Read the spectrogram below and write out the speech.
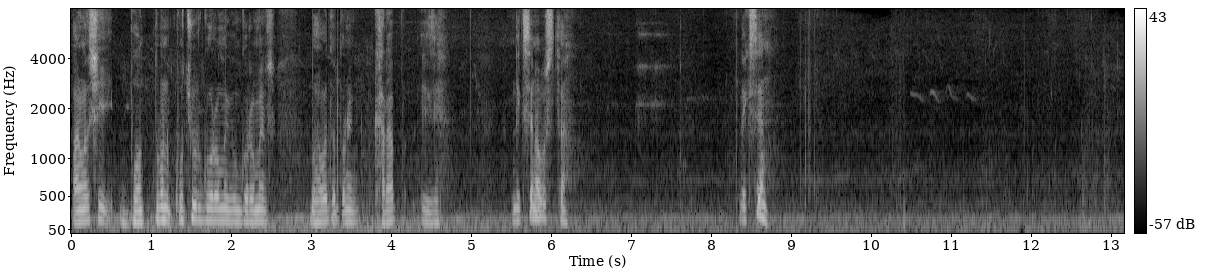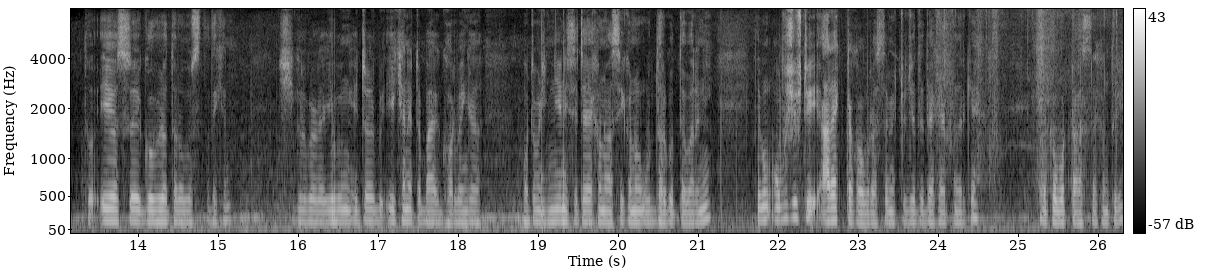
বাংলাদেশে বর্তমান প্রচুর গরম এবং গরমের ভয়াবহতা অনেক খারাপ। এই যে, দেখছেন অবস্থা? দেখছেন? তো এই হচ্ছে গভীরতার অবস্থা, দেখেন। শিকলগড়া এবং এটার এখানে একটা ঘর ভেঙে অটোমেটিক নিয়ে নিছে, এটা এখনও আছে এখনও উদ্ধার করতে পারেনি। এবং অবশিষ্ট আর একটা কবর আছে, আমি একটু যেতে দেখাই আপনাদেরকে। এই কবরটা আছে এখন তৈরি।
